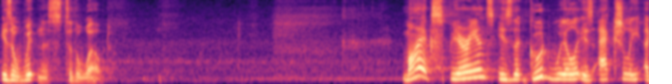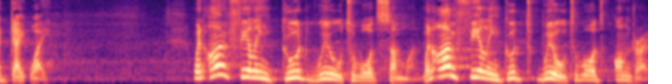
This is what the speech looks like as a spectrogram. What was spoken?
is a witness to the world. My experience is that goodwill is actually a gateway. When I'm feeling goodwill towards someone, when I'm feeling goodwill towards Andre,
